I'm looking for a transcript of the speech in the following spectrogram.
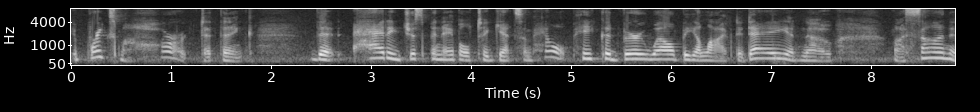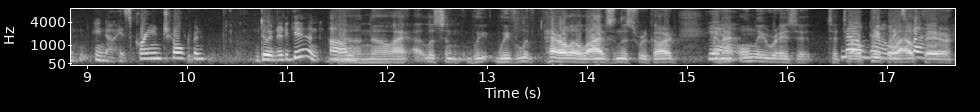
it breaks my heart to think that had he just been able to get some help, he could very well be alive today and know my son and you know his grandchildren doing it again. Um, no, no. I, I, listen. We we've lived parallel lives in this regard, yeah. and I only raise it to tell no, people no, out fine. there:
